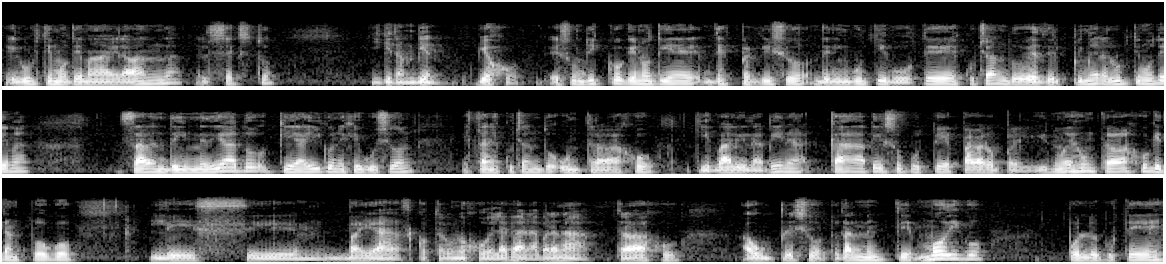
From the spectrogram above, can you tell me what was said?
el último tema de la banda, el sexto, y que también, viejo, es un disco que no tiene desperdicio de ningún tipo. Ustedes escuchando desde el primer al último tema, saben de inmediato que ahí con ejecución están escuchando un trabajo que vale la pena cada peso que ustedes pagaron por él. Y no es un trabajo que tampoco les eh, vaya a costar un ojo de la cara, para nada. Trabajo a un precio totalmente módico, por lo que ustedes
